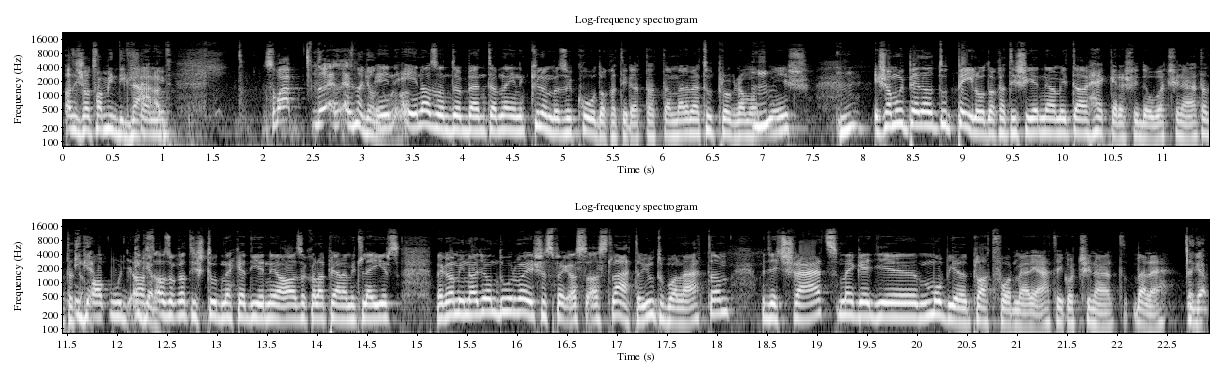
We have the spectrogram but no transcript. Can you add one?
az is ott van mindig Semmi. nálad. Szóval ez, ez nagyon Én, durva. én azon döbbentem le, én különböző kódokat irattattam vele, mert tud programozni mm. is. Mm. És amúgy például tud payloadokat is írni, amit a hackeres videóban csináltam. Tehát Igen, a, úgy, az, igen. azokat is tud neked írni azok alapján, amit leírsz. Meg ami nagyon durva, és azt, meg, azt, azt láttam, Youtube-on láttam, hogy egy srác meg egy mobil platformer játékot csinált vele. Igen.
